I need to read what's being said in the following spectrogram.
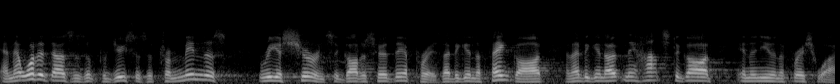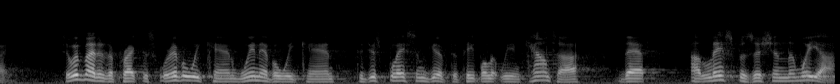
And then what it does is it produces a tremendous reassurance that God has heard their prayers. They begin to thank God and they begin to open their hearts to God in a new and a fresh way. So we've made it a practice wherever we can, whenever we can, to just bless and give to people that we encounter that are less positioned than we are.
